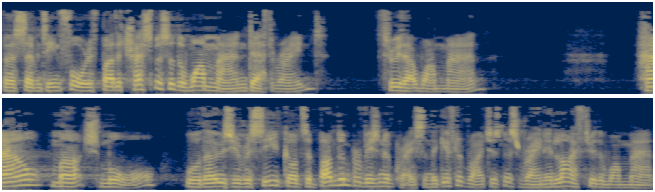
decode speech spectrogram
verse 17. For if by the trespass of the one man death reigned, through that one man, how much more will those who receive God's abundant provision of grace and the gift of righteousness reign in life through the one man?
